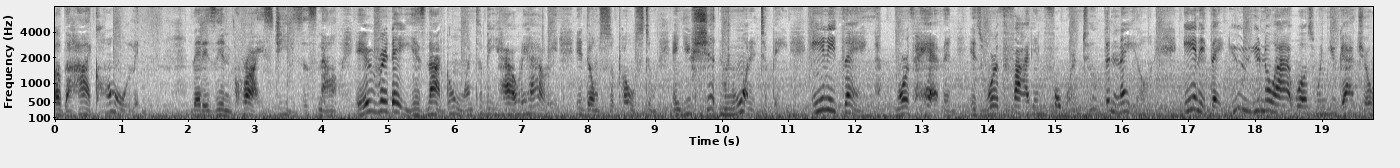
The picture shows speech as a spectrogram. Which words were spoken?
of the high calling that is in Christ Jesus. Now, every day is not going to be howdy howdy. It don't supposed to, and you shouldn't want it to be. Anything worth having is worth fighting for, tooth and nail. Anything. You you know how it was when you got your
